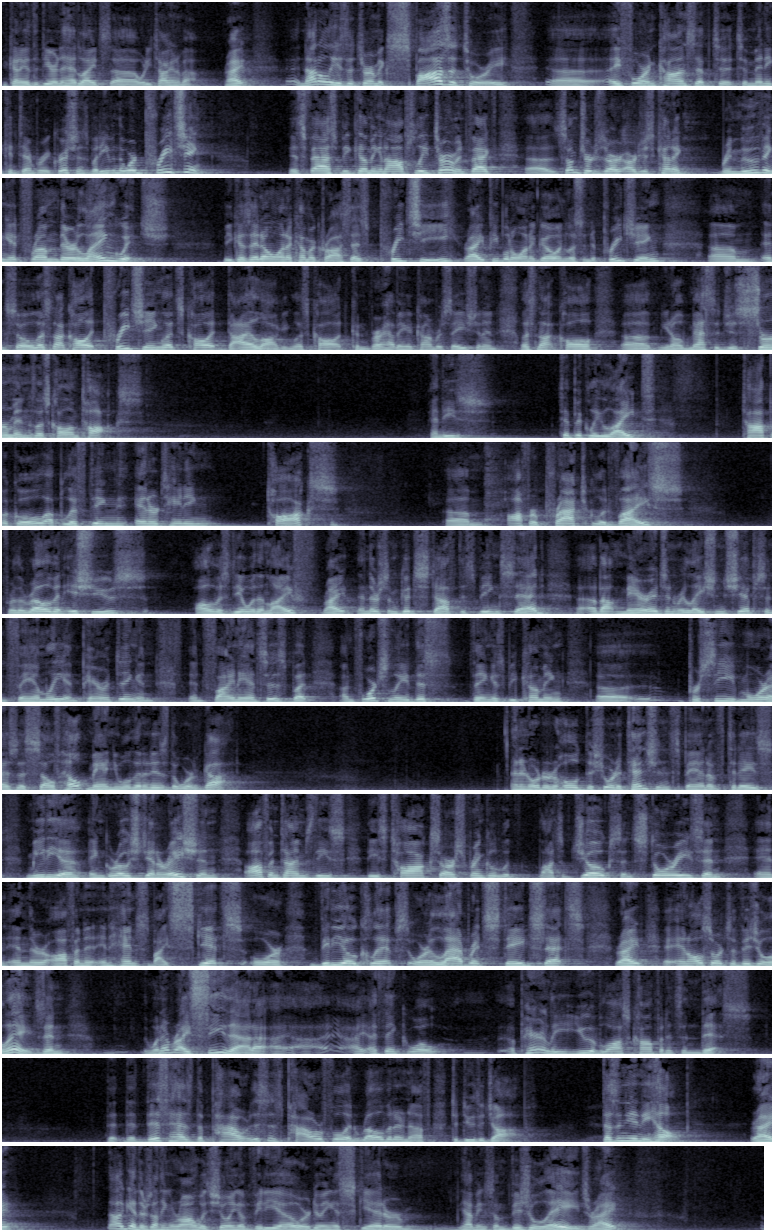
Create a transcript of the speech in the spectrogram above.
You kind of get the deer in the headlights. Uh, what are you talking about, right? Not only is the term expository uh, a foreign concept to, to many contemporary Christians, but even the word preaching is fast becoming an obsolete term. In fact, uh, some churches are, are just kind of removing it from their language because they don't want to come across as preachy, right? People don't want to go and listen to preaching. Um, and so let's not call it preaching, let's call it dialoguing. Let's call it conver- having a conversation, and let's not call uh, you know, messages sermons, let's call them talks. And these typically light, topical, uplifting, entertaining talks um, offer practical advice for the relevant issues all of us deal with in life, right? And there's some good stuff that's being said about marriage and relationships and family and parenting and, and finances. But unfortunately, this thing is becoming uh, perceived more as a self help manual than it is the Word of God. And in order to hold the short attention span of today's media engrossed generation, oftentimes these, these talks are sprinkled with lots of jokes and stories, and, and, and they're often enhanced by skits or video clips or elaborate stage sets, right? And all sorts of visual aids. And whenever I see that, I, I, I think, well, apparently you have lost confidence in this. That, that this has the power. This is powerful and relevant enough to do the job. Doesn't need any help, right? Now, again, there's nothing wrong with showing a video or doing a skit or having some visual aids, right?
